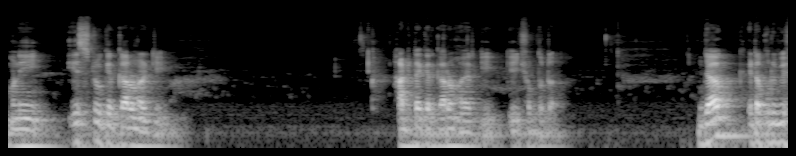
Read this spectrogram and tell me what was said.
মানে স্ট্রোকের কারণ আর কি। হার্ট অ্যাটাকের কারণ হয় আর কি এই শব্দটা। যাক এটা পরিবেশ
